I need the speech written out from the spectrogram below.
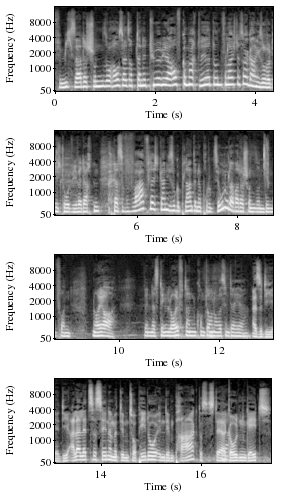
für mich sah das schon so aus, als ob da eine Tür wieder aufgemacht wird und vielleicht ist er gar nicht so wirklich tot, wie wir dachten. Das war vielleicht gar nicht so geplant in der Produktion oder war das schon so ein Ding von, naja, wenn das Ding läuft, dann kommt da auch noch was hinterher. Also die, die allerletzte Szene mit dem Torpedo in dem Park, das ist der Ja. Golden Gate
